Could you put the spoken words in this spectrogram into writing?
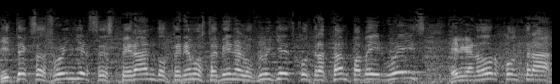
Y Texas Rangers esperando. Tenemos también a los Blue Jays contra Tampa Bay Rays. El ganador contra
